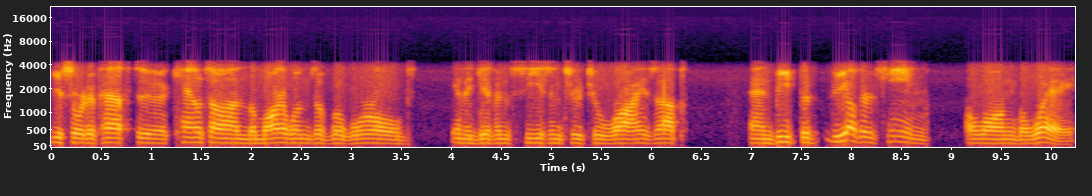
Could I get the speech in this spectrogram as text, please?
You sort of have to count on the Marlins of the world in a given season to to rise up and beat the the other team along the way.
